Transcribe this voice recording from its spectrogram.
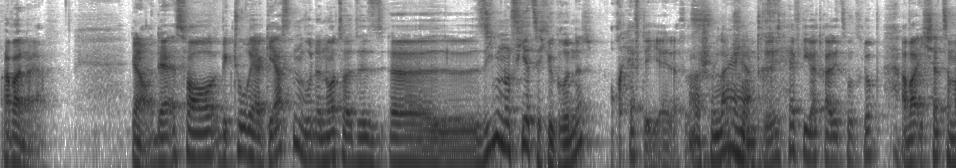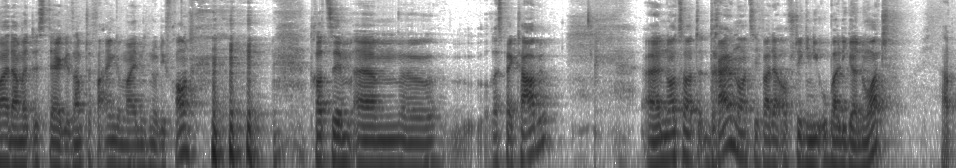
Aber naja. Genau, der SV Viktoria Gersten wurde 1947 gegründet. Auch heftig, ey. Das ist Ah, schon lange auch her. ein heftiger Traditionsclub. Aber ich schätze mal, damit ist der gesamte Verein gemeint, nicht nur die Frauen. Trotzdem ähm, äh, respektabel. Äh, 1993 war der Aufstieg in die Oberliga Nord. Da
